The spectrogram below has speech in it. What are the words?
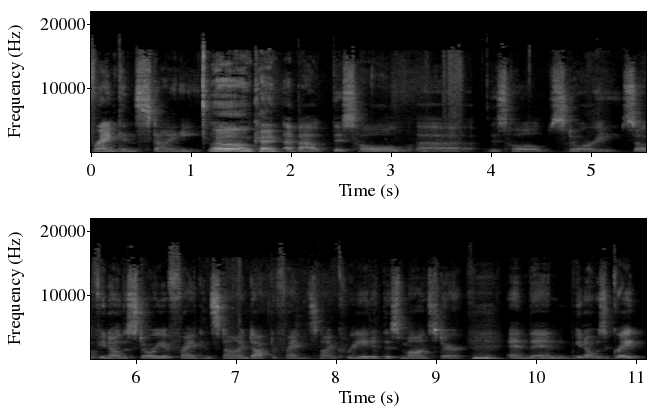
Frankensteiny Oh, okay. about this whole uh, this whole story. So if you know the story of Frankenstein, Dr. Frankenstein created this monster, Hmm. and then you know it was a great,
